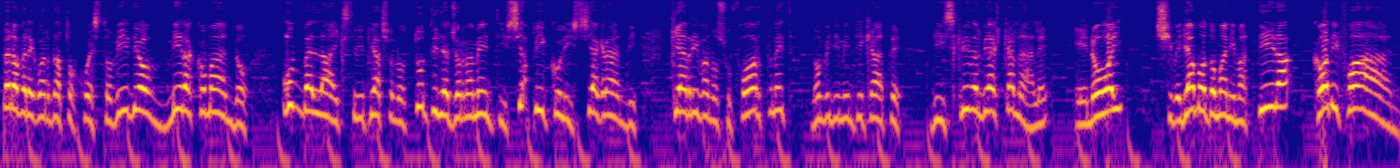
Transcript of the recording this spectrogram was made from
per aver guardato questo video. Mi raccomando, un bel like se vi piacciono tutti gli aggiornamenti, sia piccoli sia grandi, che arrivano su Fortnite. Non vi dimenticate di iscrivervi al canale e noi ci vediamo domani mattina con i fan.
